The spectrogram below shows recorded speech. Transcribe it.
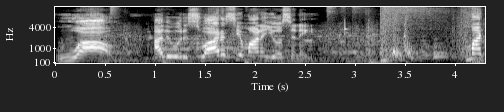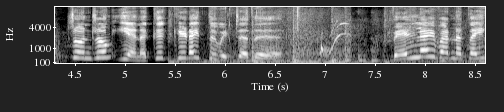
வாவ். அது ஒரு சுவாரஸ்யமான யோசனை. மற்றொன்றும் எனக்கு கிடைத்து விட்டது வெள்ளை வர்ணத்தை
